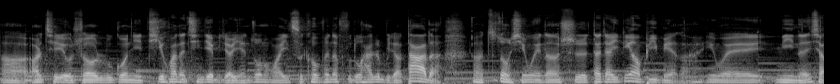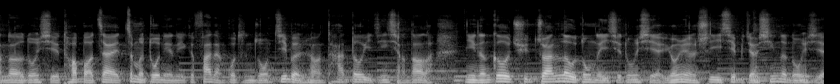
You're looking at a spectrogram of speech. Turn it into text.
啊，而且有时候如果你替换的情节比较严重的话，一次扣分的幅度还是比较大的啊。这种行为呢是大家一定要避免的，因为你能想到的东西，淘宝在这么多年的一个发展过程中，基本上它都已经想到了。你能够去钻漏洞的一些东西，永远是一些比较新的东西，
